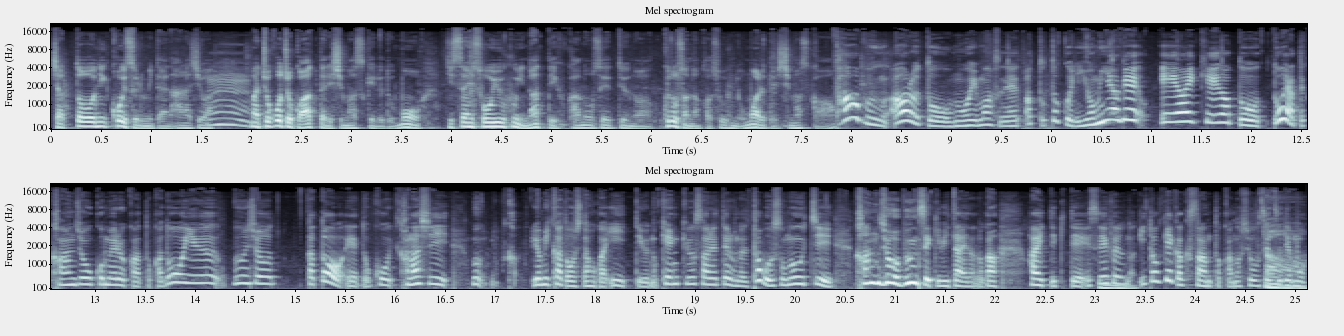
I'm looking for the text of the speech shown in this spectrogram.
チャットに恋するみたいな話は、うん。まあ、ちょこちょこあったりしますけれども実際にそういうふうになっていく可能性っていうのは工藤さんなんかそういうふうに思われたりしますか？多分あると思いますね。あと特に読み上げ AI 系だとどうやって感情を込めるかとかどういう文章だと,、えー、とこう悲しい読み方をした方がいいっていうのを研究されてるので多分そのうち感情分析みたいなのが入ってきて SF の伊藤計画さんとかの小説でも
